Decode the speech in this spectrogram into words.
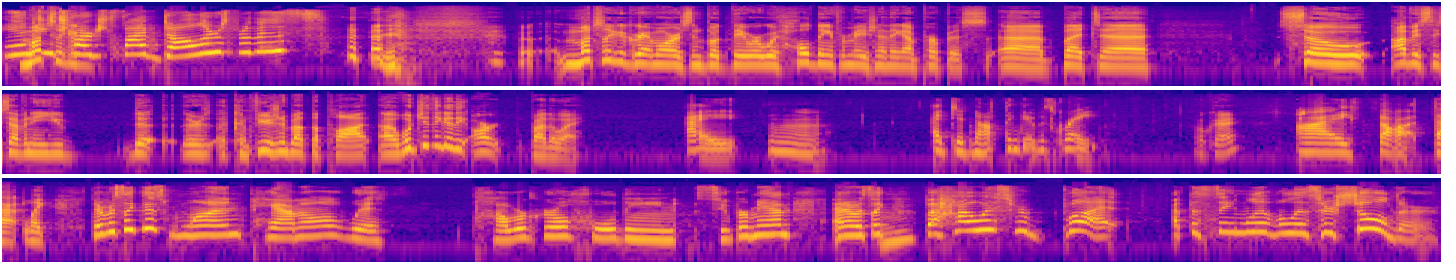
And much you like charged five dollars for this? a, much like a Grant Morrison book. They were withholding information, I think, on purpose. Uh, but uh, so obviously, Stephanie, you the, there's a confusion about the plot. Uh, what do you think of the art, by the way? I mm, I did not think it was great. Okay. I thought that like there was like this one panel with Power Girl holding Superman, and I was like, Mm-hmm. but how is her butt at the same level as her shoulder?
